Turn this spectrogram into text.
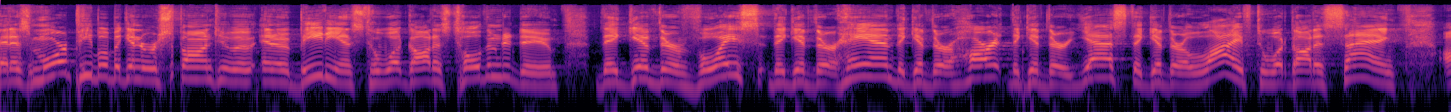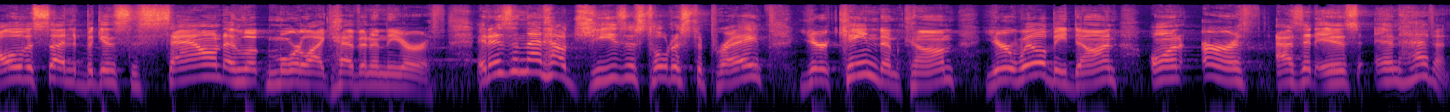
that as more people begin to respond to uh, in obedience to what God has told them to do, they give their voice, they give their hand, they give their heart, they give their yes, they give their life to what God is saying. All of a sudden, it begins to sound and look more like heaven and the earth. And isn't that how Jesus told us to pray? Your kingdom come, your will be done on earth as it is in heaven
